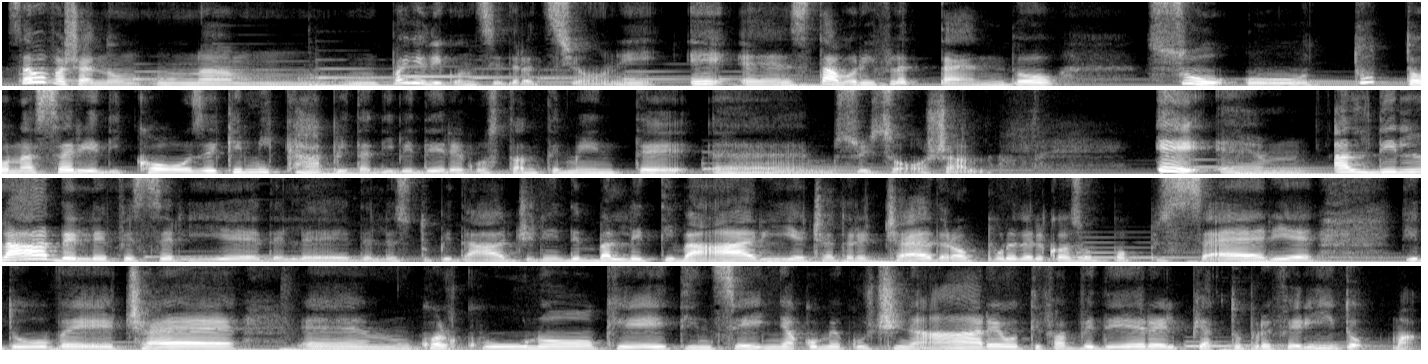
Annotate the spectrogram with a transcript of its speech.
Stavo facendo un, un, un paio di considerazioni e eh, stavo riflettendo su uh, tutta una serie di cose che mi capita di vedere costantemente eh, sui social. E ehm, al di là delle fesserie, delle, delle, stupidaggini, dei balletti vari, eccetera, eccetera, oppure delle cose un po' più serie, di dove c'è ehm, qualcuno che ti insegna come cucinare o ti fa vedere il piatto preferito, ma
